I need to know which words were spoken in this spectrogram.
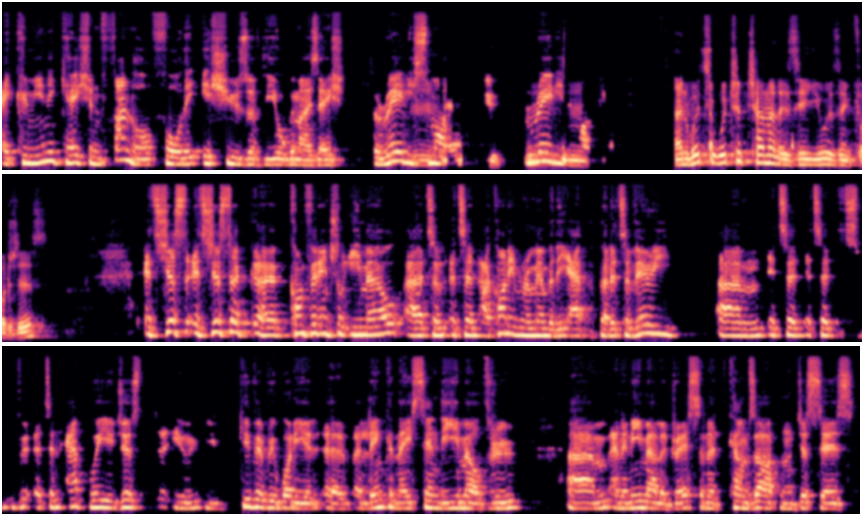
a communication funnel for the issues of the organization. So really mm. smart, really mm. smart. And which which channel is he using for this? It's just it's just a, a confidential email. Uh, it's a it's an I can't even remember the app, but it's a very um, it's a it's a it's an app where you just you you give everybody a, a link and they send the email through um, and an email address and it comes out and just says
